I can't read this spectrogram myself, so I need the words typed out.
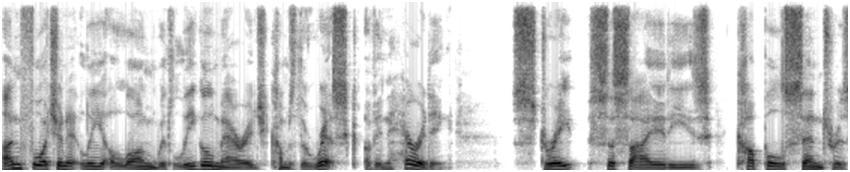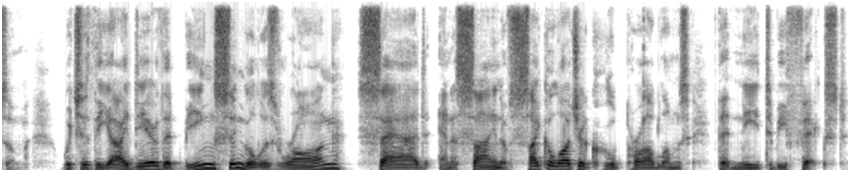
Unfortunately, along with legal marriage comes the risk of inheriting straight society's couple centrism, which is the idea that being single is wrong, sad, and a sign of psychological problems that need to be fixed.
